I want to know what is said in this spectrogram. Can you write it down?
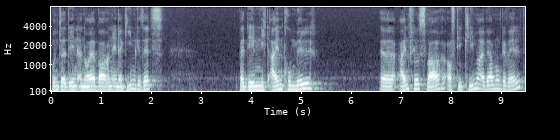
unter den Erneuerbaren Energiengesetz, bei dem nicht ein Promille äh, Einfluss war auf die Klimaerwärmung der Welt.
